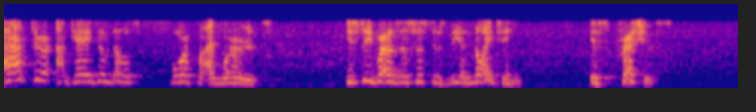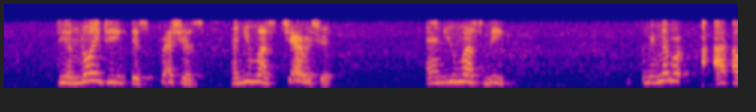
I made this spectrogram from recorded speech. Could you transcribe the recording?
After I gave him those four or five words, you see, brothers and sisters, the anointing is precious. The anointing is precious, and you must cherish it. And you must be. Remember, I, I,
